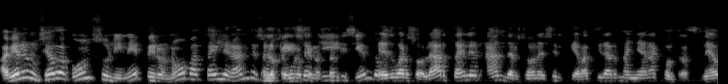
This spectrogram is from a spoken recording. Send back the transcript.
habían anunciado a Gonsolin, ¿eh? pero no va Tyler Anderson, lo que, dice nos están diciendo. Edward Solar, Tyler Anderson es el que va a tirar mañana contra Snead,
